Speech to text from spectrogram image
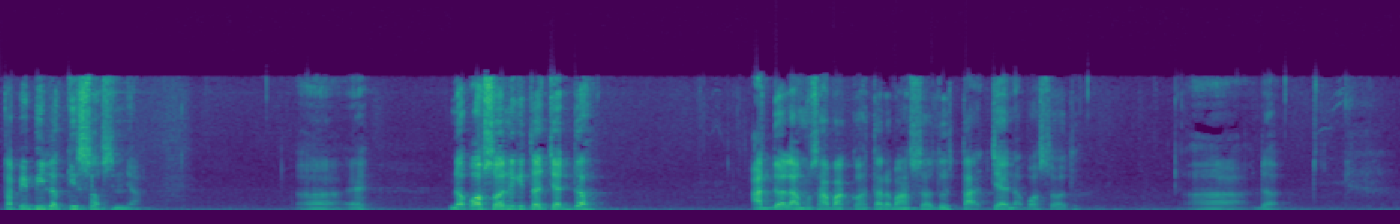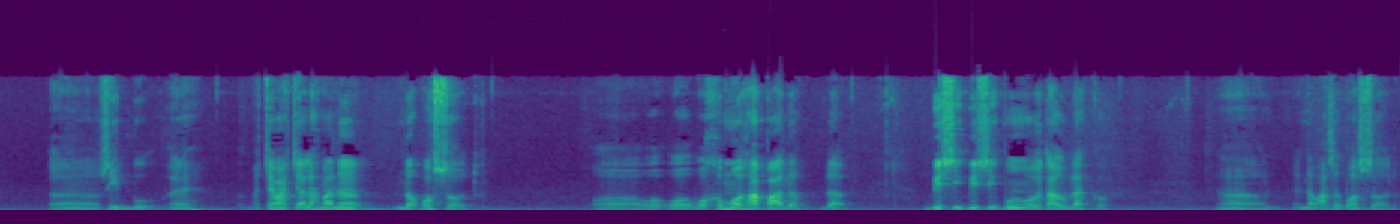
tapi bila kisahnya uh, eh nak puasa ni kita cedah adalah musabakah antara bangsa tu tak cek nak puasa tu uh, dah uh, sibuk eh macam-macam lah mana nak puasa tu oh wa wa, wa khemas apa dah dah bisik-bisik pun orang tahu belakang. Ha, nak masuk puasa tu.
